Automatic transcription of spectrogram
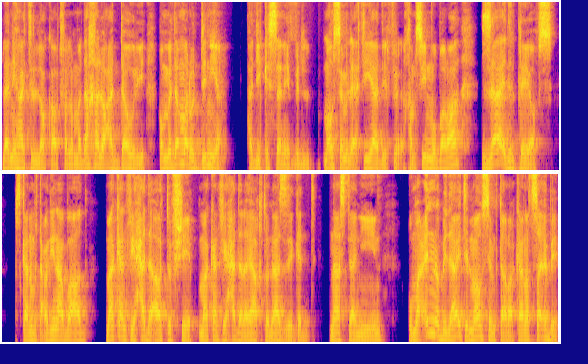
لنهاية ال lockout فلما دخلوا على الدوري هم دمروا الدنيا. هديك السنة بالموسم الاعتيادي في 50 مباراة زائد ال playoffs بس كانوا متعودين على بعض ما كان في حدا out of shape ما كان في حدا لياقته نازله قد ناس تانيين. ومع إنه بداية الموسم ترى كانت صعبة.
